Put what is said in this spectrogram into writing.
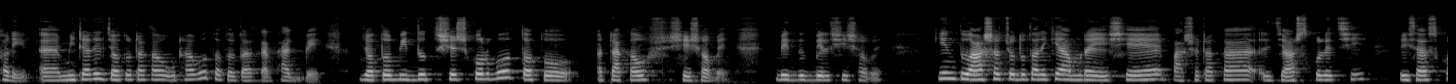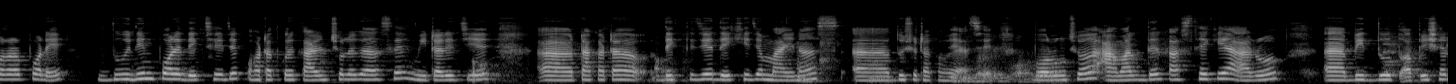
সরি মিটারে যত টাকা উঠাবো তত টাকা থাকবে। যত বিদ্যুৎ শেষ করব তত টাকাও শেষ হবে, বিদ্যুৎ বিল শেষ হবে। কিন্তু আসার চোদ্দ তারিখে আমরা এসে পাঁচশো টাকা রিচার্জ করেছি। রিচার্জ করার পরে দুই দিন পরে দেখছি যে হঠাৎ করে কারেন্ট চলে গেছে। মিটারে যেয়ে টাকাটা দেখতে যেয়ে দেখি যে মাইনাস দুশো টাকা হয়ে আছে। বরঞ্চ আমাদের কাছ থেকে আরও বিদ্যুৎ অফিসের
